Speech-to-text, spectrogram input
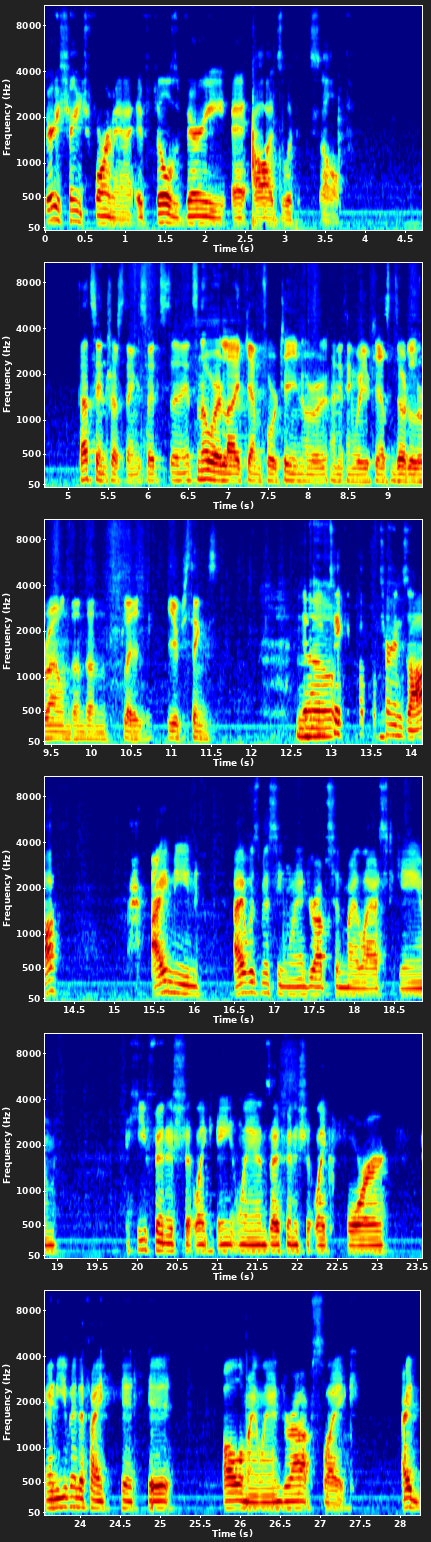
very strange format. It feels very at odds with itself. that's interesting. So it's uh, it's nowhere like M14 or anything where you can just dawdle around and then play huge things. No. If you take a couple turns off, I mean, I was missing land drops in my last game. He finished at like eight lands. I finished at like four. And even if I hit hit all of my land drops, like I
